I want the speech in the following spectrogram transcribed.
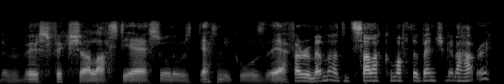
the reverse fixture last year, so there was definitely goals there. If I remember, did Salah come off the bench and get a hat trick?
